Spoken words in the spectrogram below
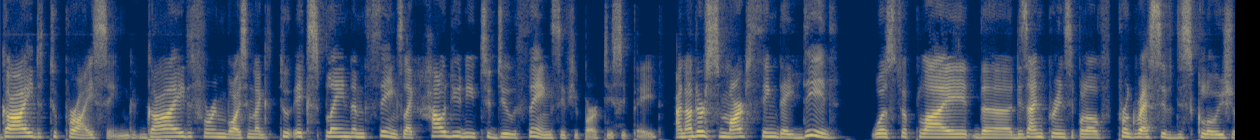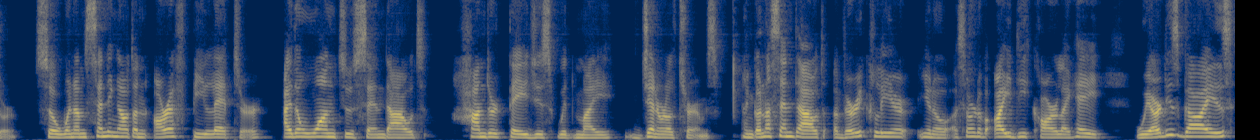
guide to pricing, guide for invoicing, like to explain them things like how do you need to do things if you participate. Another smart thing they did was to apply the design principle of progressive disclosure. So when I'm sending out an RFP letter, I don't want to send out 100 pages with my general terms. I'm going to send out a very clear, you know, a sort of ID card like, hey, we are these guys,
